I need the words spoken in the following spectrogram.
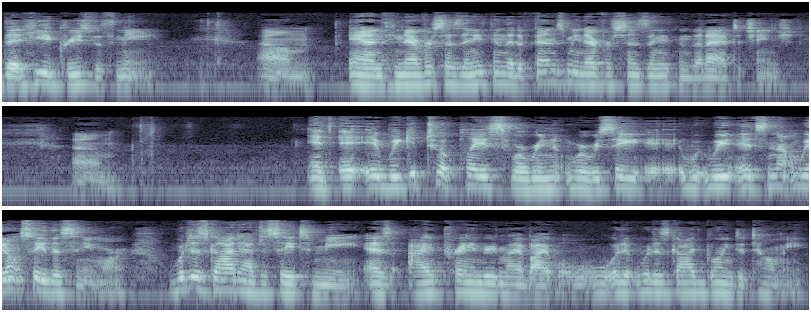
that he agrees with me? Um, and he never says anything that offends me, never says anything that I have to change. Um, it, it, it, we get to a place where we where we say we it's not we don't say this anymore. What does God have to say to me as I pray and read my Bible? What what is God going to tell me?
